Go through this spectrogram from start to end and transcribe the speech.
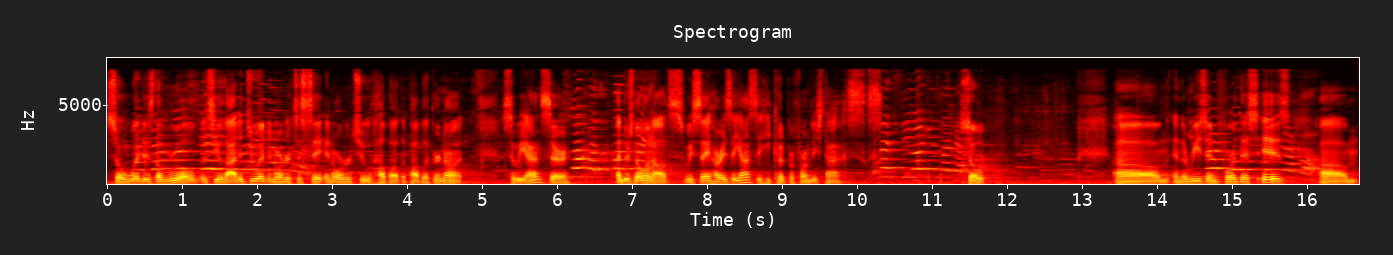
So what is the rule? Is he allowed to do it in order to sit in order to help out the public or not? So we answer, and there's no one else. We say Harizayasa, he could perform these tasks. So um, and the reason for this is um,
